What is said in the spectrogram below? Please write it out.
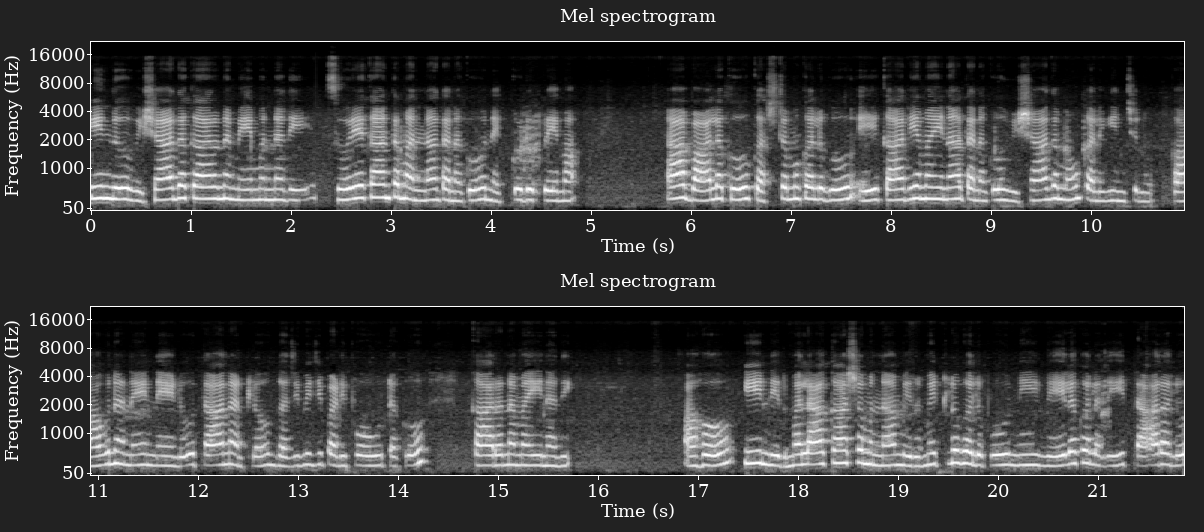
ఇందు విషాద కారణమేమున్నది? సూర్యకాంతమన్న తనకు నెక్కుడు ప్రేమ. ఆ బాలకు కష్టము కలుగు ఏ కార్యమైనా తనకు విషాదము కలిగించును. కావుననే నేడు తానట్లు గజిబిజి పడిపోవుటకు కారణమైనది. అహో ఈ నిర్మలాకాశమున మిరుమిట్లు గలుపు నీ వేలకొలది తారలు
